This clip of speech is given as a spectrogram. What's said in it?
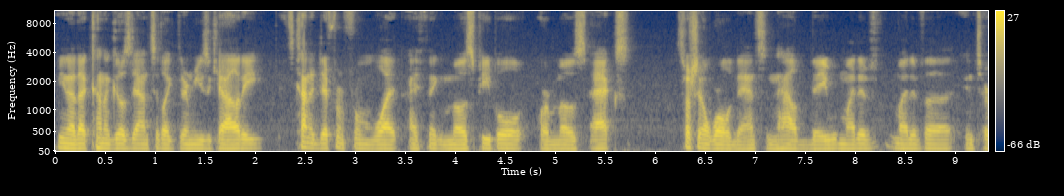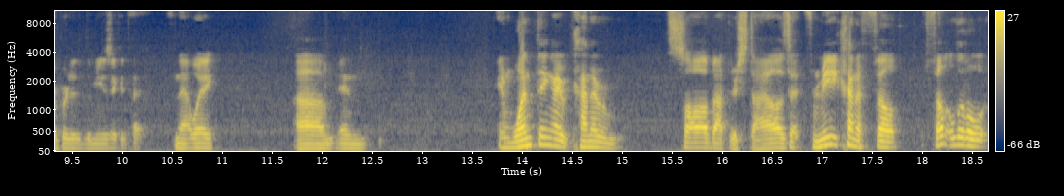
you know that kind of goes down to like their musicality. It's kind of different from what I think most people or most acts especially on World of Dance and how they might have might have uh, interpreted the music in that, in that way. Um, and and one thing I kind of saw about their style is that for me it kind of felt felt a little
